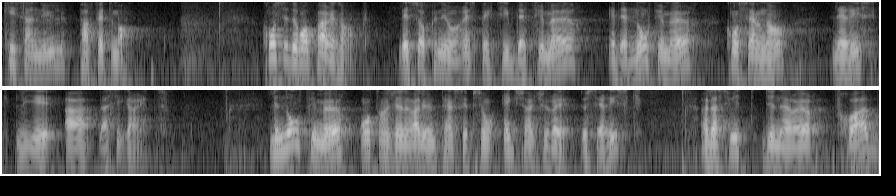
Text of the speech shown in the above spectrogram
qui s'annulent parfaitement. Considérons par exemple les opinions respectives des fumeurs et des non-fumeurs concernant les risques liés à la cigarette. Les non-fumeurs ont en général une perception exagérée de ces risques à la suite d'une erreur froide,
